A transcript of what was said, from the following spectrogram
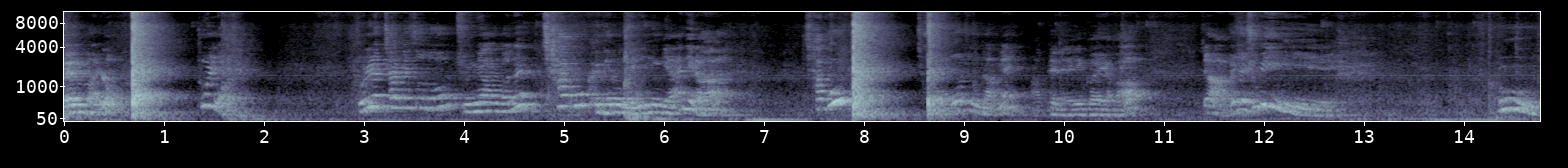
왼발로 돌려차기 돌려차기에서도 중요한 거는 차고 그대로 내리는 게 아니라 차고 접어준 다음에 앞에 내릴 거예요. 자, 이제 준비. 후.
